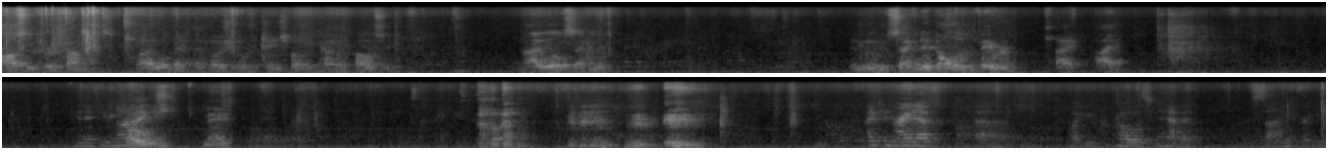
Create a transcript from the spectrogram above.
policy for comments. I will make that motion with the change public comment policy. I will second it. Been moved and seconded, all those in favor? Aye. Aye. And if you want, I can, Opposed? Nay. I can write up, uh, what you propose and have it signed for you,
